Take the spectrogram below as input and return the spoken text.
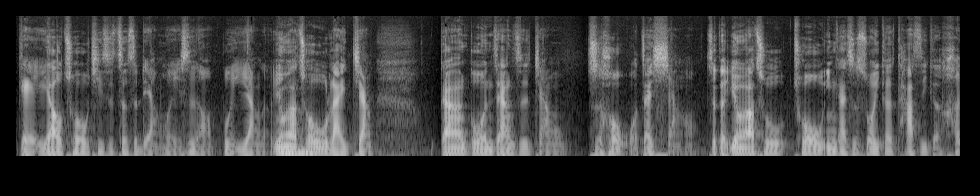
给药错误其实这是两回事哦，不一样的。用药错误来讲，刚刚顾问这样子讲。之后我在想哦，这个用药出错误应该是说一个，它是一个很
